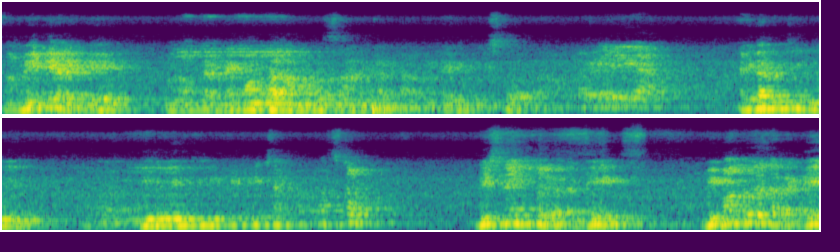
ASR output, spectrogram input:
మనం ఏం చేయాలంటే మనం ఒక మేమందర అమృతస్నాన్ని పెట్టాలి దేవుడికి తీసుకోవాలి. హల్లెలూయా. అయ్యగారు వచ్చి ఇది ఇంటికి చెప్పడం కష్టం. మీ స్నేహితులు కదండి మీ బంధువులు కదండి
